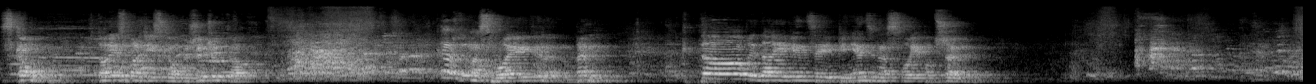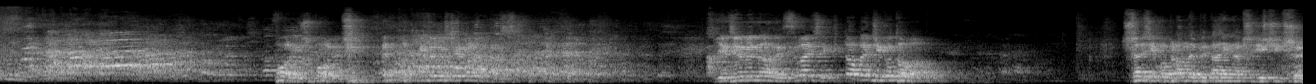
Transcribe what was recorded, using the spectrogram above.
Skąpy. Kto jest bardziej skąpy? Szybciutko. Każdy ma swoje i tyle. No, pewnie. Kto wydaje więcej pieniędzy na swoje potrzeby? Policz, policz. Ile już się latasz. Jedziemy dalej. Słuchajcie, kto będzie gotował? Trzecie poprawne pytanie na 33.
